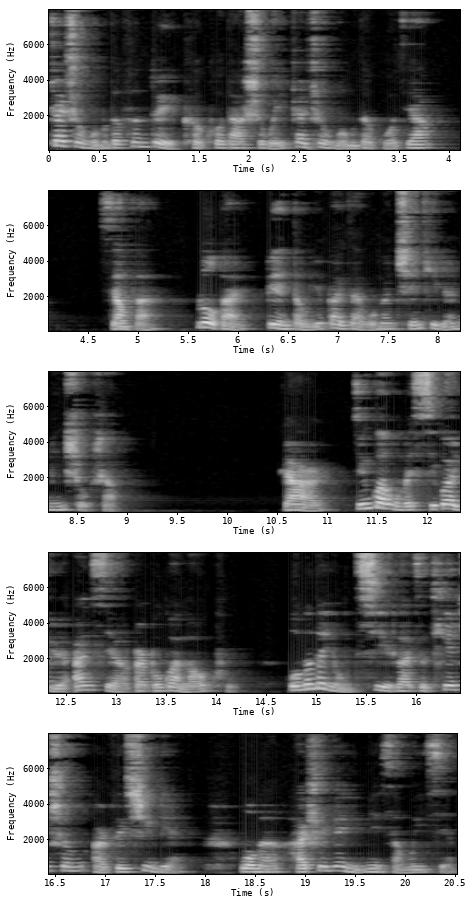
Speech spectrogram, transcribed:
战胜我们的分队可扩大视为战胜我们的国家。相反。落败便等于败在我们全体人民手上。然而，尽管我们习惯于安闲而不惯劳苦，我们的勇气来自天生而非训练，我们还是愿意面向危险。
